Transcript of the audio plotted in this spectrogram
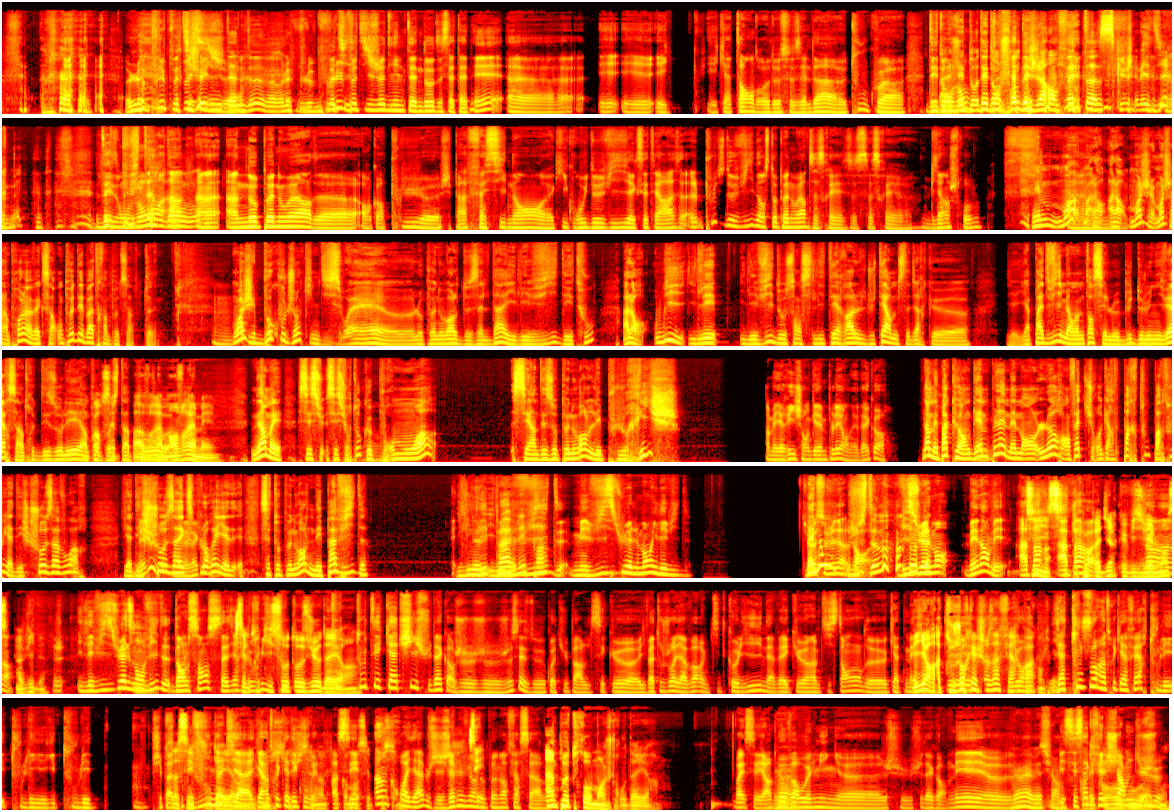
Le plus petit, Petit jeu de jeu. Nintendo, le, le plus plus petit. petit jeu de Nintendo de cette année euh, et, et, et, et qu'attendre de ce Zelda euh, tout quoi des Bah, donjons Des, don- des donjons déjà en fait, euh, ce que j'allais dire. des Des donjons, de un, donjons. un- un open world euh, encore plus je sais pas fascinant qui grouille de vie etc Ça- plus de vie dans cet open world ça serait ça, ça serait bien je trouve Mais moi, alors, alors moi, j'ai, moi j'ai un problème avec ça. On peut débattre un peu de ça. Tenez. Mm. Moi j'ai beaucoup de gens qui me disent ouais, l'open world de Zelda il est vide et tout. Alors oui, il est, il est vide au sens littéral du terme, c'est-à-dire que il n'y a pas de vie, mais en même temps c'est le but de l'univers, c'est un truc désolé, un Encore, peu c'est post-apo. pas vraiment vrai, mais. Non mais c'est, su- c'est surtout que pour moi, c'est un des open world les plus riches Ah, mais riche en gameplay on est d'accord Non, mais pas que en gameplay, même en lore. En fait, tu regardes partout, partout, il y a des choses à voir. Il y a des Mais choses à explorer. il y a des- Cet open world n'est pas vide. Il il ne l'est pas. vide mais visuellement il est vide tu Mais vois ce non, que je veux dire? Genre, justement. visuellement mais non mais à Si, part si, à tu part peux pas dire que visuellement c'est pas vide. Je- Il est visuellement Si. vide dans le sens, c'est-à-dire C'est le truc oui, qui saute aux yeux d'ailleurs. hein. Tout, est catchy, je suis d'accord. Je, je- je sais de quoi tu parles. C'est que euh, il va toujours y avoir une petite colline avec euh, un petit stand, euh, quatre mecs. Mais il y aura toujours quelque chose à faire. Il y, aura- par contre, il y a toujours un truc à faire. Tous les, tous les, tous les, je sais pas. Ça, c'est fou, minutes, Il y a, d'ailleurs, il y a hein. un truc à sais- découvrir. C'est incroyable. J'ai jamais vu un open world faire ça. avant. Un peu trop, moi je trouve d'ailleurs. Ouais, c'est un peu Ouais. overwhelming. euh, je, suis- je suis d'accord. Mais, euh, Ouais, bien sûr. mais c'est ça qui fait le charme du euh, jeu. bon.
